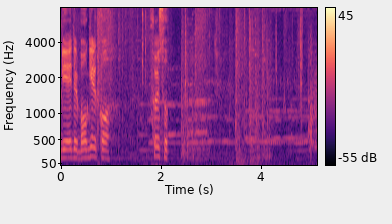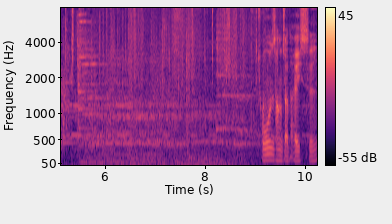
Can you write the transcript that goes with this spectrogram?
우리 애들 먹일 거 풀숲 좋은 상자 nice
